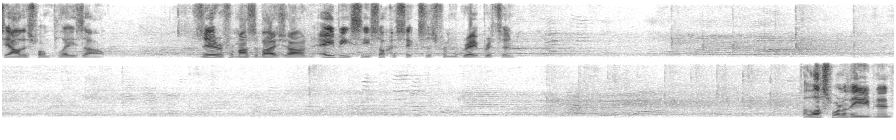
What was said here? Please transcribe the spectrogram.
see how this one plays out. Zira from Azerbaijan, ABC Soccer Sixers from Great Britain. The last one of the evening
